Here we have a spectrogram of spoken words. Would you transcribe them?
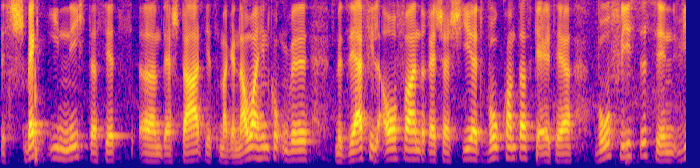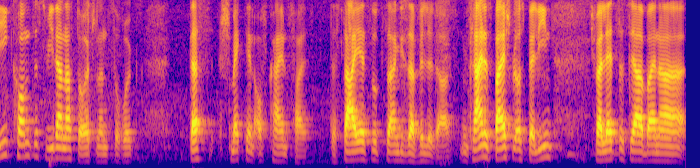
es schmeckt ihnen nicht, dass jetzt ähm, der Staat jetzt mal genauer hingucken will, mit sehr viel Aufwand recherchiert, wo kommt das Geld her, wo fließt es hin, wie kommt es wieder nach Deutschland zurück. Das schmeckt ihnen auf keinen Fall, dass da jetzt sozusagen dieser Wille da ist. Ein kleines Beispiel aus Berlin. Ich war letztes Jahr bei einer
